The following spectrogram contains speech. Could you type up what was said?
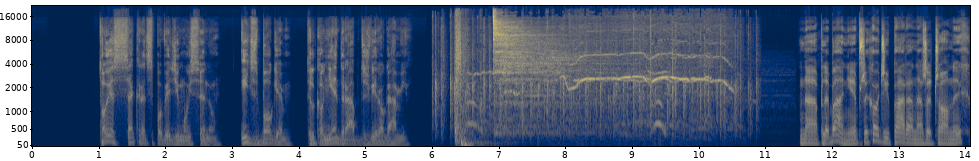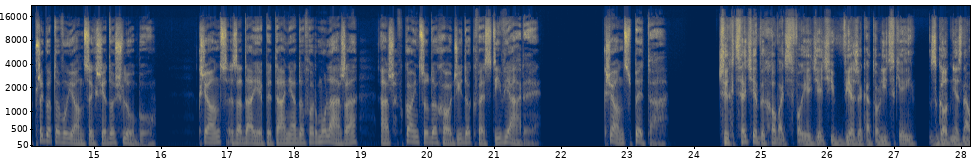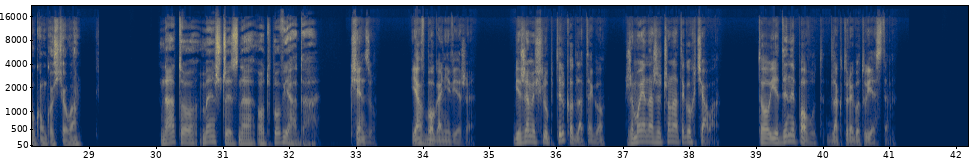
To jest sekret spowiedzi mój synu. Idź z Bogiem, tylko nie drap drzwi rogami. Na plebanie przychodzi para narzeczonych przygotowujących się do ślubu. Ksiądz zadaje pytania do formularza, aż w końcu dochodzi do kwestii wiary. Ksiądz pyta. Czy chcecie wychować swoje dzieci w wierze katolickiej, zgodnie z nauką Kościoła? Na to mężczyzna odpowiada. Księdzu, ja w Boga nie wierzę. Bierzemy ślub tylko dlatego, że moja narzeczona tego chciała. To jedyny powód, dla którego tu jestem.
